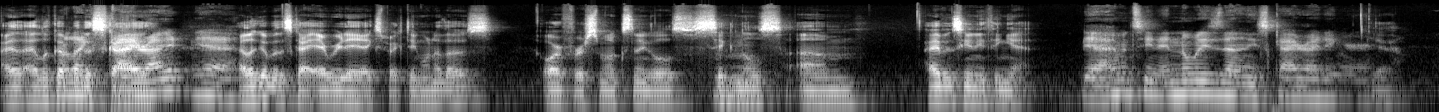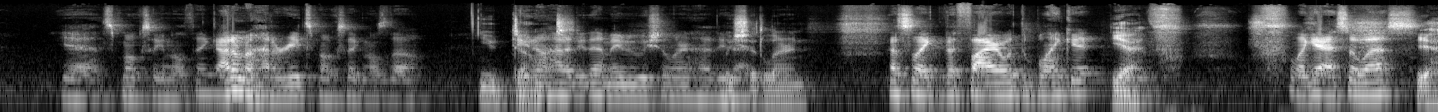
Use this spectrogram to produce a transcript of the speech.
I, I look Or up like at the sky. Skywrite. Yeah. I look up at the sky every day expecting one of those, or for smoke signals. Signals. Um, I haven't seen anything yet. Yeah, I haven't seen it. nobody's done any skywriting or Yeah. yeah, smoke signal thing. I don't know how to read smoke signals though. You Do don't. you know how to do that? Maybe we should learn how to do we that. should learn. That's like the fire with the blanket. Yeah. Like a SOS. Yeah.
